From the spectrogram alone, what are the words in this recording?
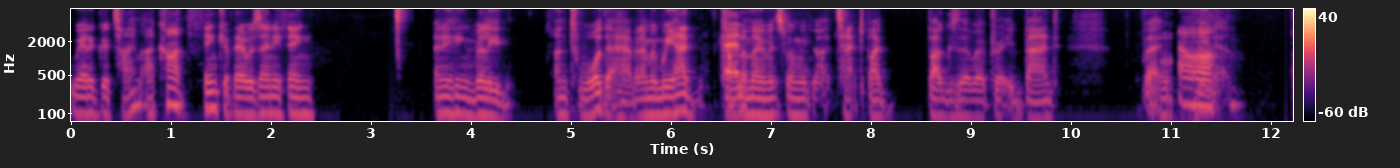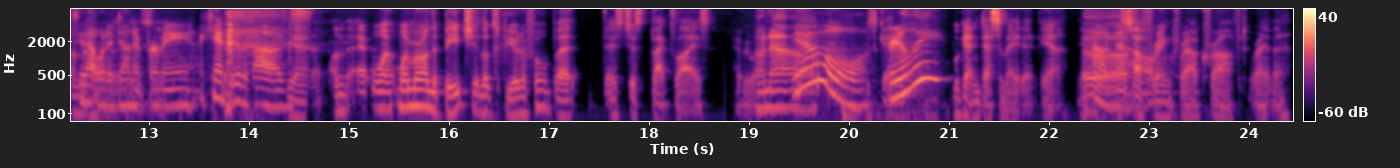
we had a good time. I can't think if there was anything anything really untoward that happened. I mean, we had a couple Good. of moments when we got attacked by bugs that were pretty bad. But oh. you know, on See, that would have done it for me. I can't do the bugs. Yeah, on the, when, when we're on the beach, it looks beautiful, but it's just black flies everywhere. Oh no. Ew. Getting- Really? We're getting decimated. Yeah, Oh, yeah. no. suffering for our craft right there.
